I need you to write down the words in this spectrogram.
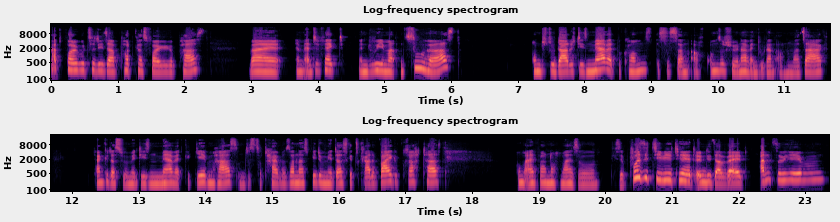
hat voll gut zu dieser Podcast-Folge gepasst, weil im Endeffekt, wenn du jemanden zuhörst und du dadurch diesen Mehrwert bekommst, ist es dann auch umso schöner, wenn du dann auch nochmal sagst, Danke, dass du mir diesen Mehrwert gegeben hast und es ist total besonders, wie du mir das jetzt gerade beigebracht hast, um einfach nochmal so diese Positivität in dieser Welt anzuheben.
